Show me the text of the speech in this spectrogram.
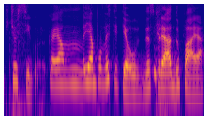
Știu sigur, că i-am, i-am povestit eu despre ea după aia.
